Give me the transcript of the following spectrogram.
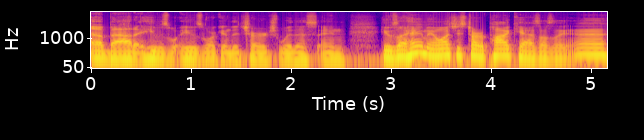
about it. He was he was working at the church with us, and he was like, "Hey man, why don't you start a podcast?" I was like, "Eh."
